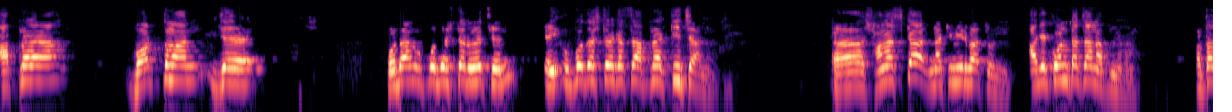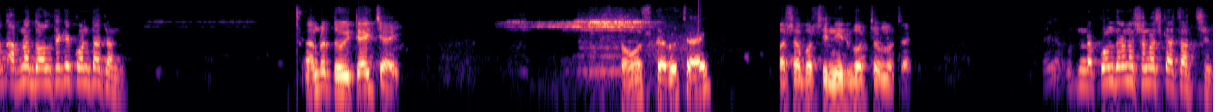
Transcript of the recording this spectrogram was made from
আপনারা বর্তমান যে প্রধান উপদেষ্টা রয়েছেন এই উপদেষ্টার কাছে আপনারা কি চান? আহ, সংস্কার নাকি নির্বাচন? আগে কোনটা চান আপনারা? অর্থাৎ আপনার দল থেকে কোনটা চান? আমরা দুইটাই চাই। সংস্কারও চাই পাশাপাশি নির্বাচনও চাই। আপনারা কোন ধরনের সংস্কার চাচ্ছেন?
